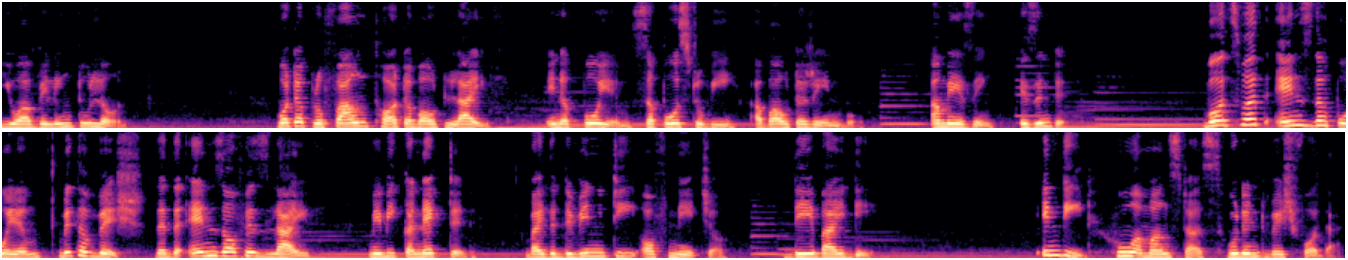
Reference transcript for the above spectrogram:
you are willing to learn. What a profound thought about life in a poem supposed to be about a rainbow. Amazing, isn't it? Wordsworth ends the poem with a wish that the ends of his life may be connected by the divinity of nature, day by day. Indeed, who amongst us wouldn't wish for that?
